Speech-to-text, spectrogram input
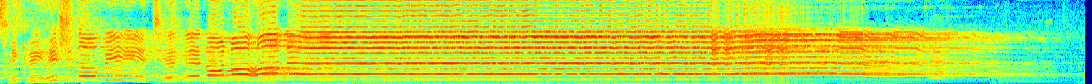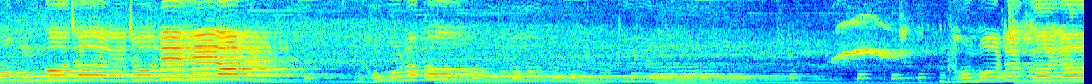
শ্রীকৃষ্ণ বিচ্ছেদ নহলে ভ্রমর কয়া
